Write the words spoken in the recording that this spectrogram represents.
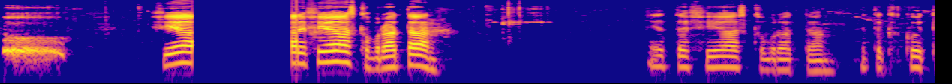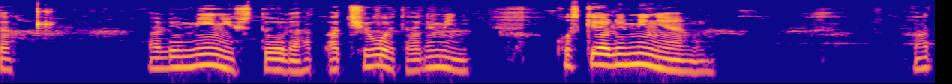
Фу. Фиаско, фиаско, братан. Это фиаско, братан. Это какой-то алюминий, что ли? От, от чего это алюминий? Куски алюминия, блин. От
